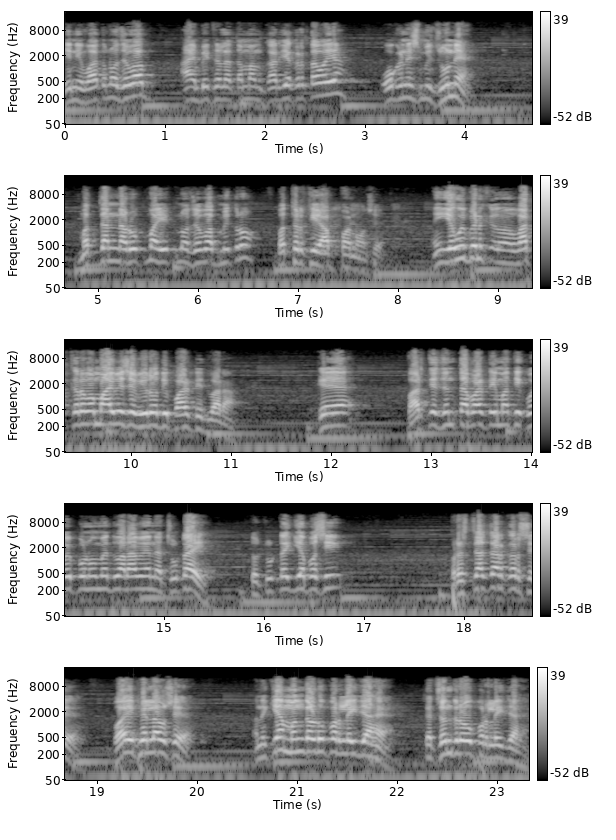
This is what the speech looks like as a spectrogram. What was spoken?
એની વાતનો જવાબ અહીં બેઠેલા તમામ કાર્યકર્તાઓએ ઓગણીસમી જૂને મતદાનના રૂપમાં એકનો જવાબ મિત્રો પથ્થરથી આપવાનો છે. અહીં એવી પણ વાત કરવામાં આવી છે વિરોધી પાર્ટી દ્વારા કે ભારતીય જનતા પાર્ટીમાંથી કોઈ પણ ઉમેદવાર આવે અને ચૂંટાય, તો ચૂંટાઈ ગયા પછી ભ્રષ્ટાચાર કરશે, ભય ફેલાવશે અને ક્યાં મંગળ ઉપર લઈ જાહે કે ચંદ્ર ઉપર લઈ જાહે?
